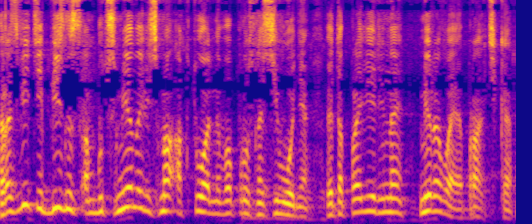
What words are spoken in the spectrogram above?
Развитие бизнес-омбудсмена весьма актуальный вопрос на сегодня. Это проверенная мировая практика.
